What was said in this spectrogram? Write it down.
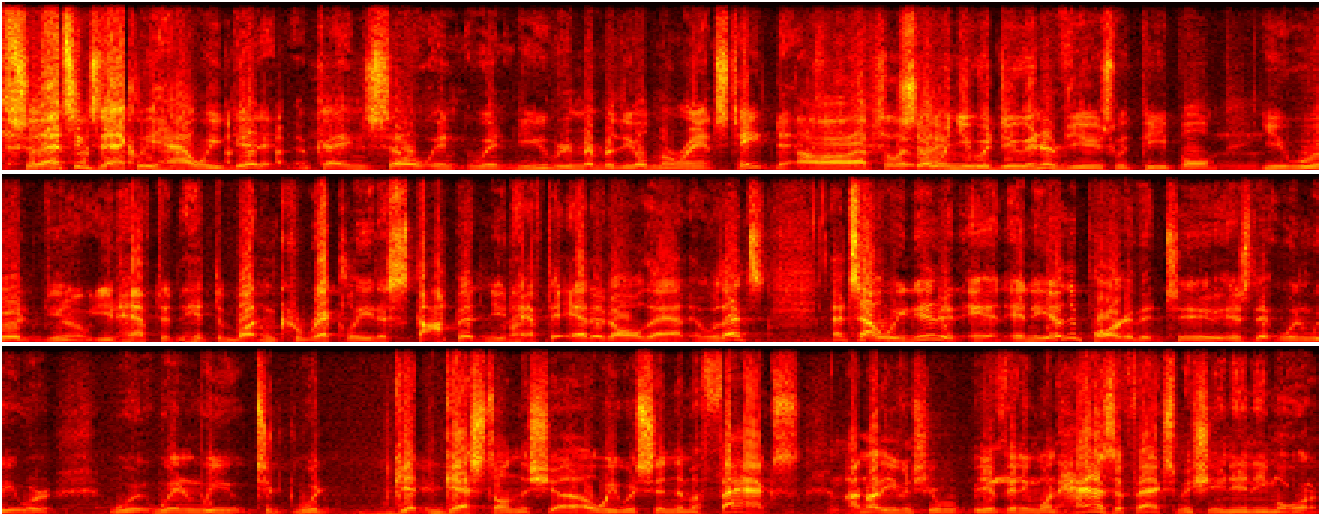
so that's exactly how we did it. Okay, and so when when you remember the old Marantz tape deck. oh, absolutely. So when you would do interviews with people, you would, you know, you'd have to hit the button correctly to stop it, and you'd have to edit all that. And well, that's that's how we did it. And and the other part of it too is that when we were when we to, would get guests on the show, we would send them a fax. I'm not even sure if anyone has a fax machine anymore.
